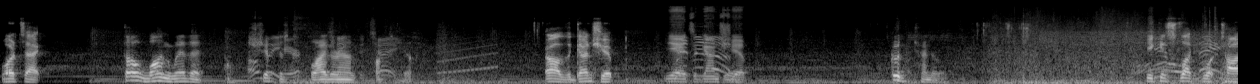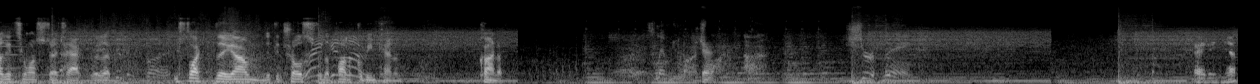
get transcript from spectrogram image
What attack? The one where the ship just flies around. Keep the Fuck change. yeah. Oh, the gunship. Yeah, it's a gunship. Good to know. He can select what targets he wants to attack with it. It's like the um the controls for the particle beam cannon, kind of. Let me launch Yeah. one. Huh? Sure thing. Heading, yep.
